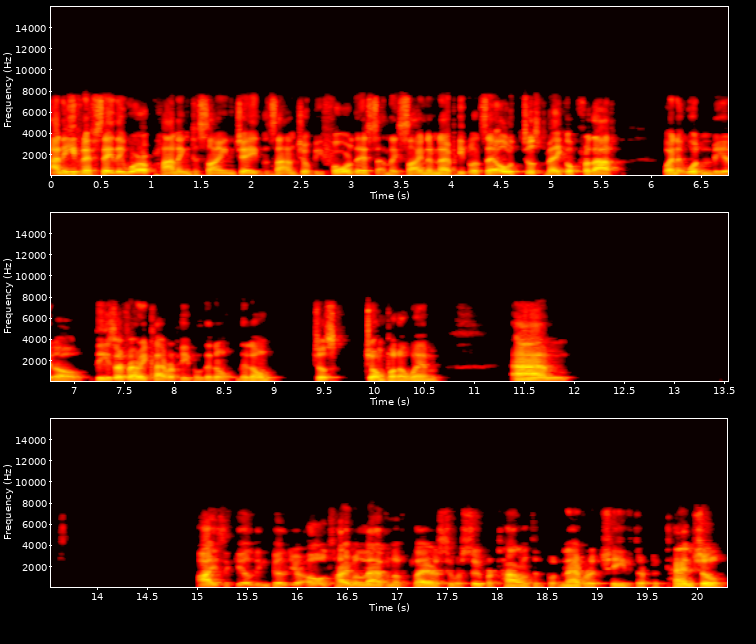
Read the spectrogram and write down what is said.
And even if, say, they were planning to sign Jadon Sancho before this and they sign him now, people would say, oh, just make up for that when it wouldn't be at all. These are very clever people. They don't they don't just jump on a whim. Um, Isaac Gilding, build your all-time eleven of players who are super talented but never achieved their potential.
